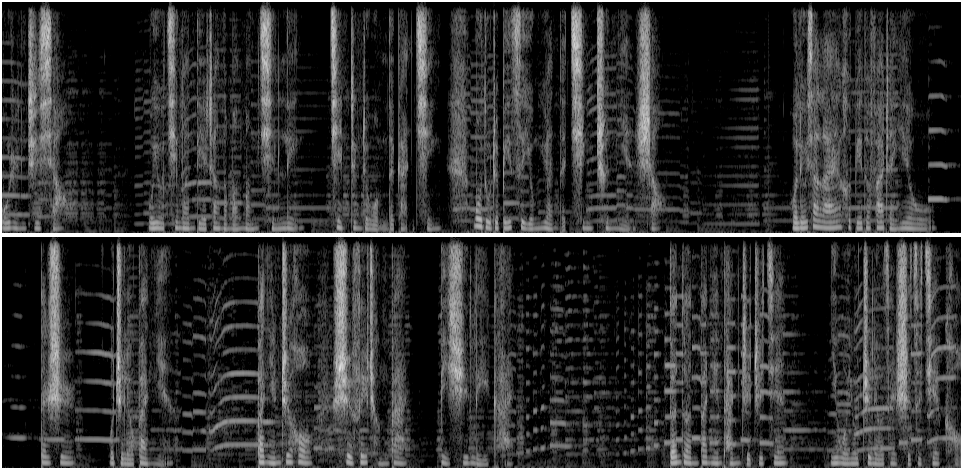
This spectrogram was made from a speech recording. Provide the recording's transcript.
无人知晓。唯有青峦叠嶂的茫茫秦岭，见证着我们的感情，目睹着彼此永远的青春年少。我留下来和别的发展业务，但是我只留半年。半年之后，是非成败，必须离开。短短半年弹指之间，你我又滞留在十字街口。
